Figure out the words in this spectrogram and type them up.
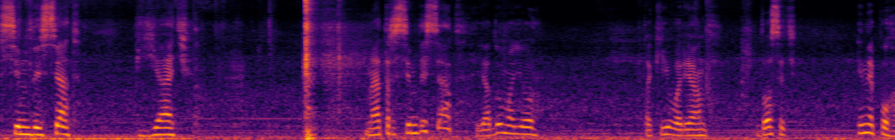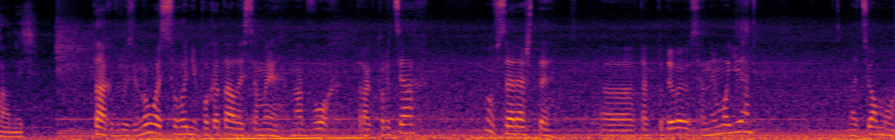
сімдесят п'ять. Метр сімдесят, я думаю, такий варіант досить і непоганий. Так, друзі, ну ось сьогодні покаталися ми на двох тракторцях. Ну, все решти, е, так подивився, не моє. На цьому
